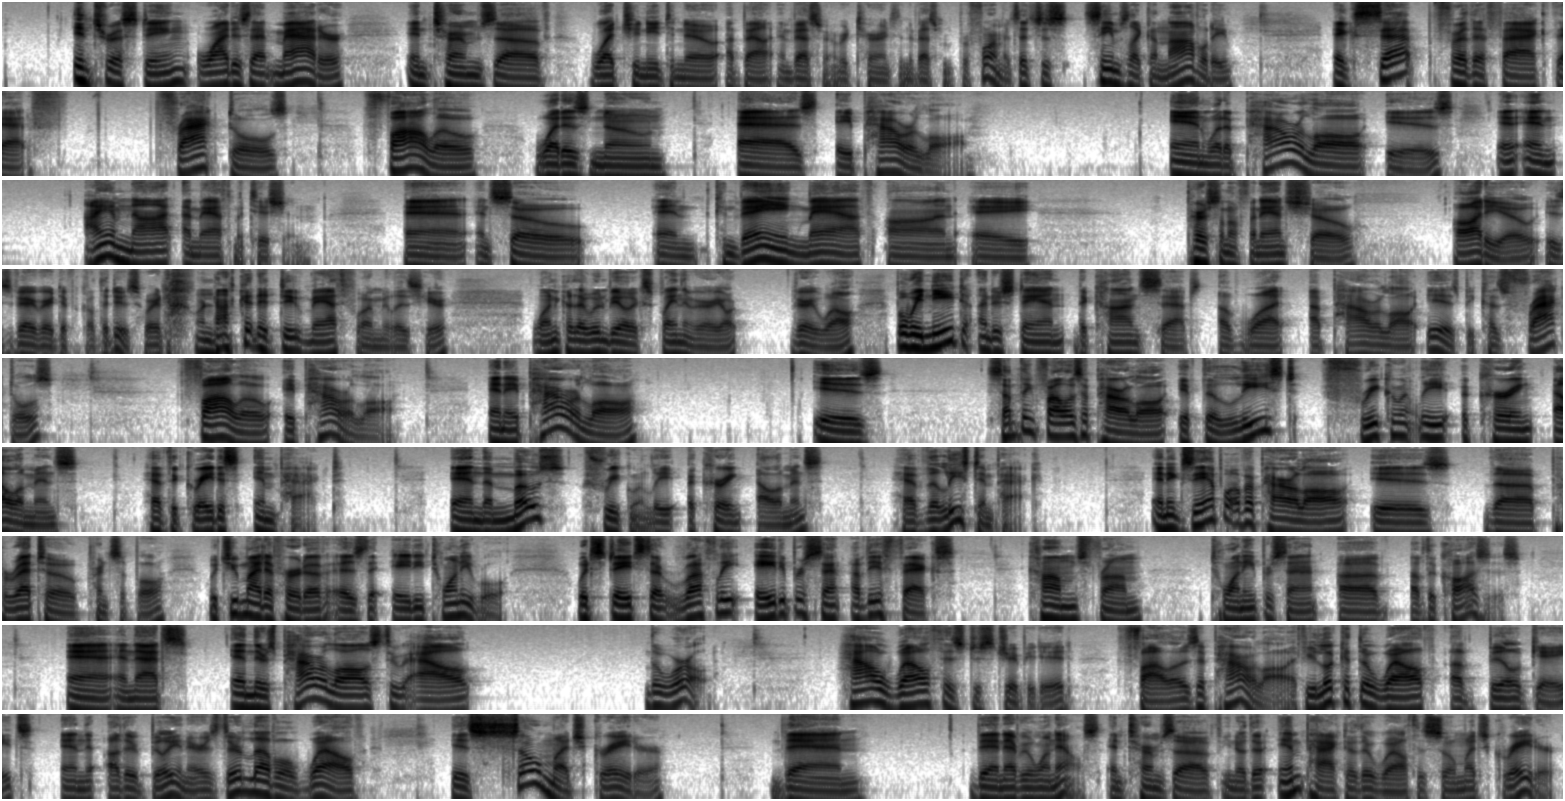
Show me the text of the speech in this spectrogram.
interesting. Why does that matter in terms of what you need to know about investment returns and investment performance? It just seems like a novelty, except for the fact that f- fractals follow what is known as a power law. And what a power law is, and, and I am not a mathematician. And, and so, and conveying math on a personal finance show audio is very, very difficult to do. So we're not, we're not going to do math formulas here. One, because I wouldn't be able to explain them very, very well. But we need to understand the concepts of what a power law is because fractals follow a power law. And a power law is something follows a power law if the least frequently occurring elements have the greatest impact, and the most frequently occurring elements have the least impact. An example of a power law is the Pareto principle, which you might have heard of as the 80 20 rule, which states that roughly 80% of the effects comes from 20% of, of the causes. And, and that's and there's power laws throughout the world. How wealth is distributed follows a power law. If you look at the wealth of Bill Gates and the other billionaires, their level of wealth is so much greater than than everyone else in terms of you know the impact of their wealth is so much greater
